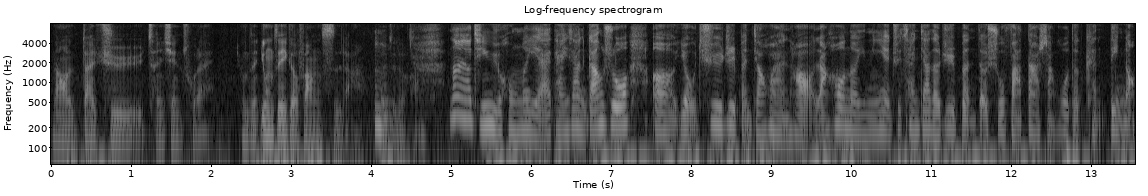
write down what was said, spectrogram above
然后再去呈现出来。用这用这个方式啦，嗯，这个方式。那要请雨虹呢，也来谈一下。你刚刚说，呃，有去日本交换哈，然后呢，你也去参加了日本的书法大赏，获得肯定哦。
